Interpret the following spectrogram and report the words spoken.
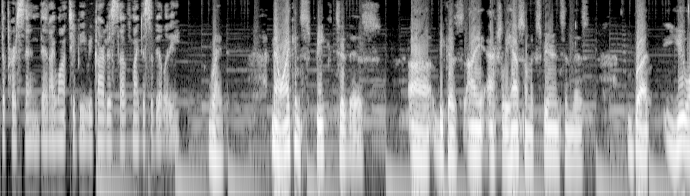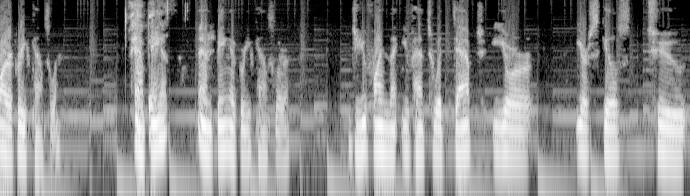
the person that I want to be regardless of my disability. Right. Now I can speak to this uh, because I actually have some experience in this, but you are a grief counselor. and being, yes. And being a grief counselor, do you find that you've had to adapt your your skills to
